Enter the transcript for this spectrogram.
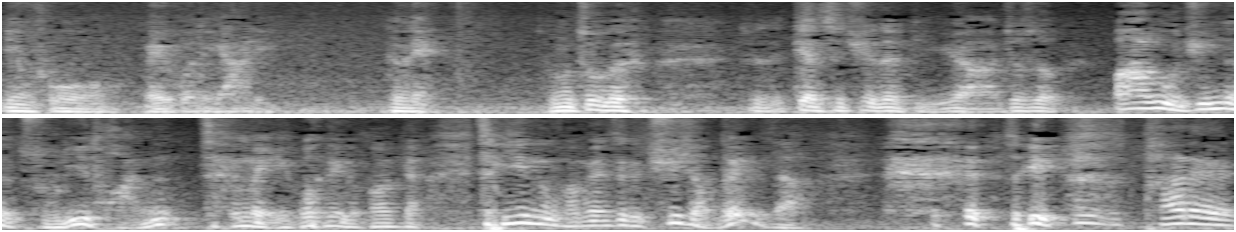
应付美国的压力，对不对？我们做个就是电视剧的比喻啊，就是八路军的主力团在美国那个方向，在印度旁边是个区小队，是吧？所以他的，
